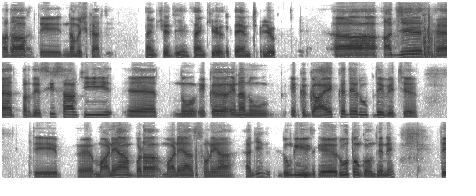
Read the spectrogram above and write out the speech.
ਆਦਾਬ ਤੇ ਨਮਸਕਾਰ ਜੀ। ਥੈਂਕ ਯੂ ਜੀ। Thank you same to you ਅੱਜ ਪਰਦੇਸੀ ਸਾਹਿਬ ਜੀ ਨੂੰ ਇੱਕ ਇਹਨਾਂ ਨੂੰ ਇੱਕ ਗਾਇਕ ਦੇ ਰੂਪ ਦੇ ਵਿੱਚ ਤੇ ਮਾਣਿਆ ਬੜਾ ਮਾਣਿਆ ਸੁਣਿਆ ਹਾਂਜੀ ਡੂੰਗੀ ਰੂਹ ਤੋਂ ਗਾਉਂਦੇ ਨੇ। ਤੇ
